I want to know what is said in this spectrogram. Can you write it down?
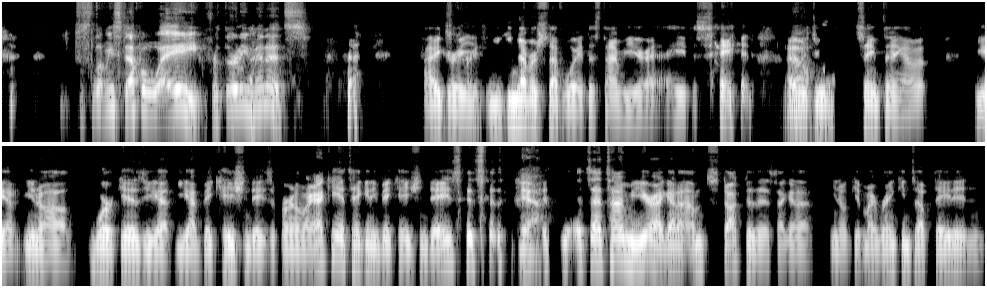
just let me step away for 30 minutes. I agree. You can never step away at this time of year. I, I hate to say it. No. I always do the same thing. I you have you know how work is you got you got vacation days to burn. I'm like i can't take any vacation days. It's yeah. it's, it's, that time of year i gotta i'm stuck to this. I gotta you know get my rankings updated and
